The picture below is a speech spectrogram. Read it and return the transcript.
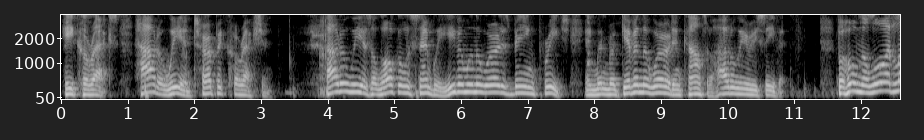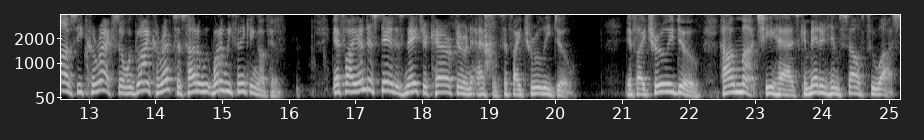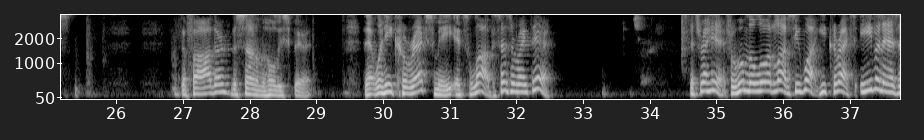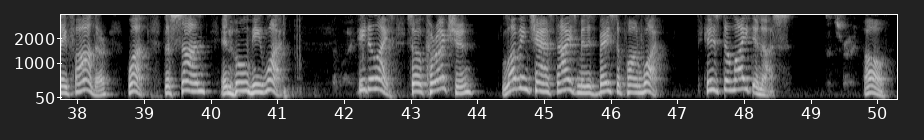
He corrects. How do we interpret correction? How do we, as a local assembly, even when the word is being preached and when we're given the word in counsel, how do we receive it? For whom the Lord loves, he corrects. So when God corrects us, how do we, what are we thinking of him? If I understand his nature, character, and essence, if I truly do, if I truly do, how much he has committed himself to us, the Father, the Son, and the Holy Spirit, that when he corrects me, it's love. It says it right there. It's right here. For whom the Lord loves, he what? He corrects. Even as a father, what? The son in whom he what? He delights. So correction, loving chastisement is based upon what? His delight in us. That's right. Oh,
